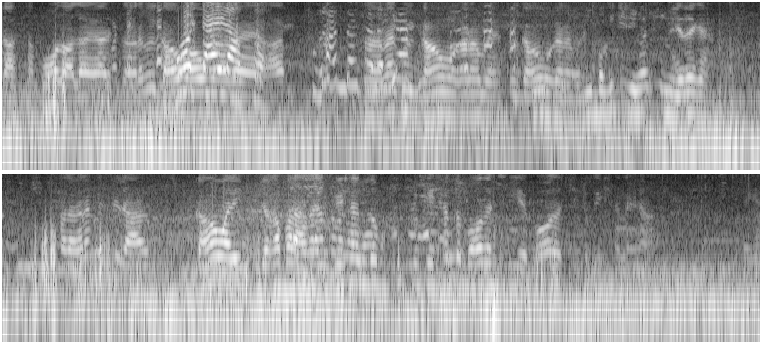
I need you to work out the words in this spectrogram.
रास्ता बहुत आला है यार लग रहा है कोई गाँव है यार। पूरा अंदर ऐसा लग कोई गाँव वगैरह में कोई गाँव वगैरह में। ये देखें ऐसा लग रहा है कोई सी गाँव वाली जगह पर आ गए लोकेशन तो लोकेशन तो बहुत अच्छी है बहुत अच्छी लोकेशन है यार। ठीक है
